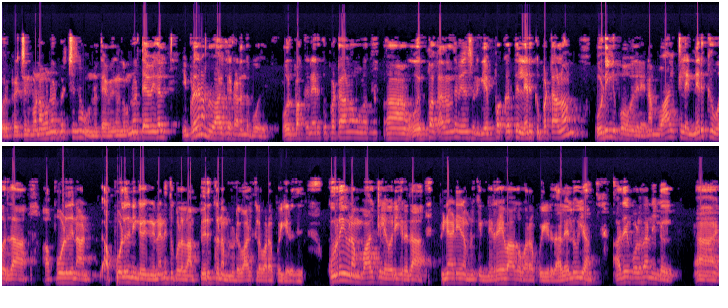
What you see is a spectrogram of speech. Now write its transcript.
ஒரு பிரச்சனை போனா இன்னொரு பிரச்சனை இன்னொரு தேவைகள் இன்னொரு தேவைகள். இப்படிதான் நம்ம வாழ்க்கையில கடந்து போகுது. ஒரு பக்கம் நெருக்கப்பட்டாலும் ஆஹ் அதனால தான் எப்பக்கத்தில் நெருக்கப்பட்டாலும் ஒடுங்கி போவதில்லை. நம்ம வாழ்க்கையில நெருக்க வருதா? அப்பொழுது நான் அப்பொழுது நீங்க நினைத்துக் கொள்ளலாம் பெருக்கு நம்மளுடைய வாழ்க்கையில வரப்போகிறது. குறைவு நம்ம வாழ்க்கையில வருகிறதா? பின்னாடி நம்மளுக்கு நிறைவாக வரப்போகிறதா. அல்லேலூயா அதே போலதான் நீங்கள் ஆஹ்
